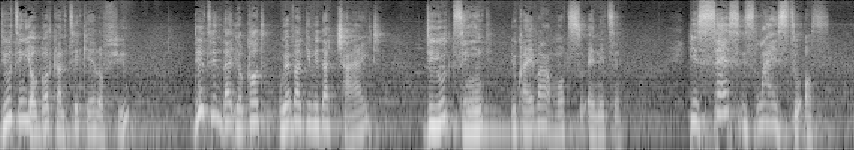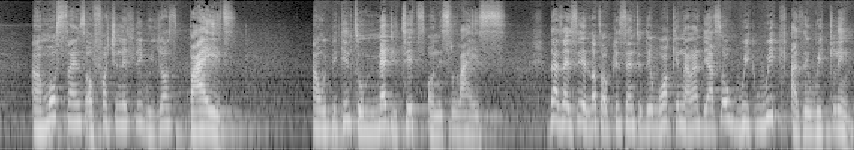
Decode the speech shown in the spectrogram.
do you think your God can take care of you? Do you think that your God will ever give you that child? Do you think you can ever amount to anything? He says his lies to us. And most times, unfortunately, we just buy it and we begin to meditate on his lies. That's why I see a lot of Christians today walking around. They are so weak, weak as a weakling.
